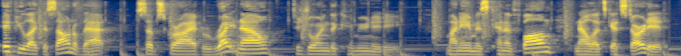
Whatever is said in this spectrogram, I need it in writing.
If you like the sound of that, subscribe right now to join the community. My name is Kenneth Fong. Now let's get started.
